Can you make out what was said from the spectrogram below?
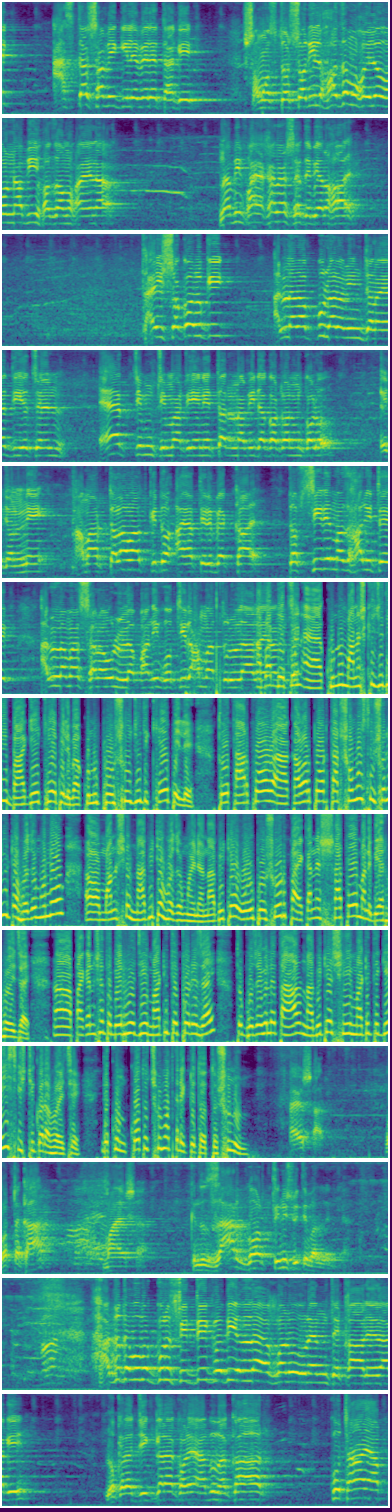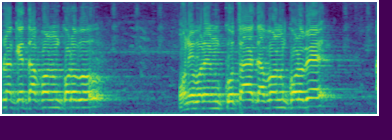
আস্থার স্বামী গিলে ফেলে থাকে সমস্ত শরীর হজম হইলেও নাবি হজম হয় না। নাভি পায়খানার সাথে বের হয়। তাই সকলকে আল্লাহ রাব্বুল আলামিন জানাইয়া দিয়েছেন, এক চিমটি মাটি এনে তার নাভিটা গঠন করো। এই জন্যে আমার তালাওয়াতকৃত আয়াতের ব্যাখ্যায় তফসিরে মাজহারিতে আল্লামা সানাউল্লাহ পানিপতি রহমাতুল্লাহ আবার দেখুন কোনো মানুষকে যদি বাগে খেয়ে ফেলে বা কোনো পশু যদি খেয়ে ফেলে তো তারপর খাওয়ার পর তার সমস্ত শরীরটা হজম হলেও মানুষের নাভিটা হজম হয় না। নাভিটা ওই পশুর পায়খানার সাথে মানে বের হয়ে যায়। পায়খানার সাথে বের হয়ে যে মাটিতে পড়ে যায় তো বোঝা গেলে তার নাভিটা সেই মাটি থেকেই সৃষ্টি করা হয়েছে। দেখুন কত চমৎকার একটি তথ্য শুনুন। মায়েশার। ঘরটা কার? মায়েশা কিন্তু যার ঘর তিনি শুইতে পারলেন না। সিদ্দিক আগে লোকেরা জিজ্ঞাসা করে, আবু কোথায় আপনাকে বলেন, কোথায় করবে?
